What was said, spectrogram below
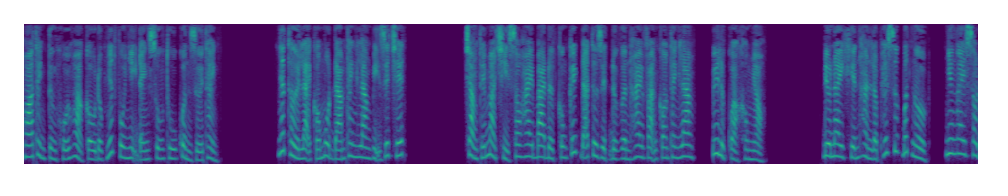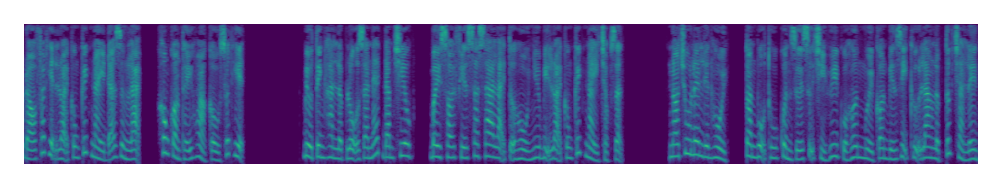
hóa thành từng khối hỏa cầu độc nhất vô nhị đánh xuống thú quần dưới thành. Nhất thời lại có một đám thanh lang bị giết chết. Chẳng thế mà chỉ sau 2-3 đợt công kích đã tiêu diệt được gần hai vạn con thanh lang, uy lực quả không nhỏ. Điều này khiến Hàn Lập hết sức bất ngờ, nhưng ngay sau đó phát hiện loại công kích này đã dừng lại, không còn thấy hỏa cầu xuất hiện. Biểu tình Hàn Lập lộ ra nét đam chiêu, bầy sói phía xa xa lại tựa hồ như bị loại công kích này chọc giận. Nó chu lên liên hồi, toàn bộ thú quần dưới sự chỉ huy của hơn 10 con biến dị cự lang lập tức tràn lên.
